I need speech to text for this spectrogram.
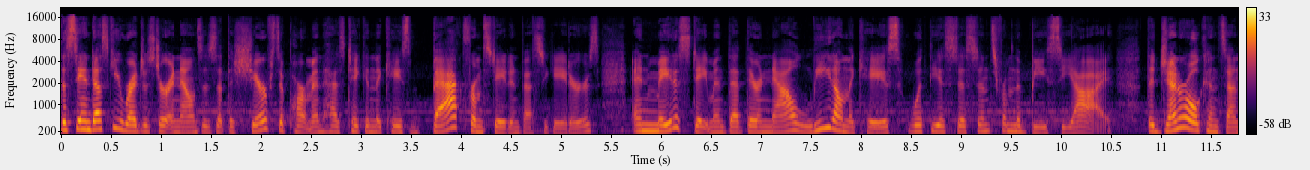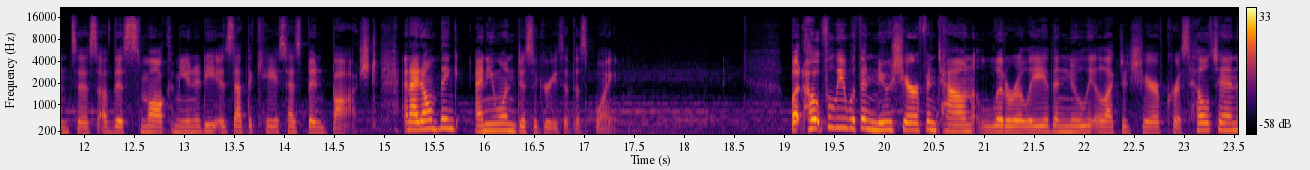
the Sandusky Register announces that the Sheriff's Department has taken the case back from state investigators and made a statement that they're now lead on the case with the assistance from the BCI. The general consensus of this small community is that the case has been botched, and I don't think anyone disagrees at this point. But hopefully, with a new sheriff in town, literally the newly elected sheriff Chris Hilton,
